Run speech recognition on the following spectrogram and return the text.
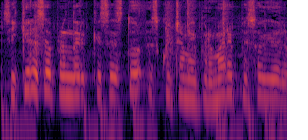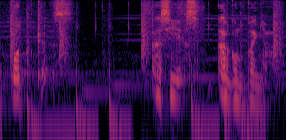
Si quieres aprender qué es esto, escucha mi primer episodio del podcast. Así es, acompáñame.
